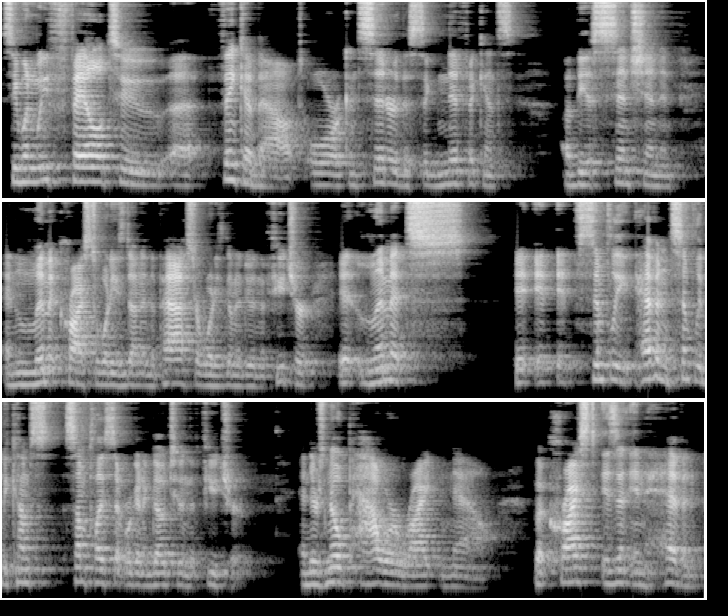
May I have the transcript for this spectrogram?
See, when we fail to uh, think about or consider the significance of the ascension and, and limit Christ to what he's done in the past or what he's going to do in the future, it limits it, it, it simply, heaven simply becomes some place that we're going to go to in the future. And there's no power right now. But Christ isn't in heaven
